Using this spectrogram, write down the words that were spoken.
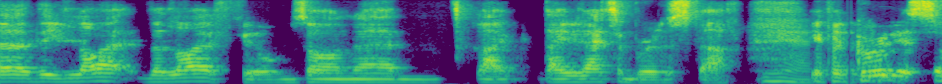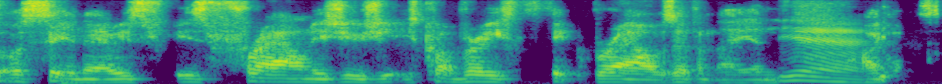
uh, the live the live films on um, like David Attenborough and stuff. Yeah. If a gorilla's sort of sitting there, his his frown is usually he's got very thick brows, haven't they? And Yeah. I guess,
